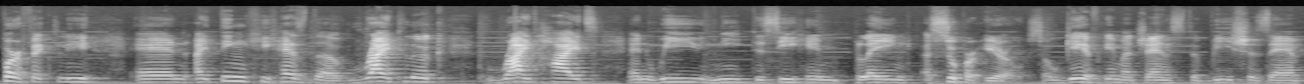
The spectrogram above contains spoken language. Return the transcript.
perfectly and I think he has the right look, right height and we need to see him playing a superhero. So give him a chance to be Shazam,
